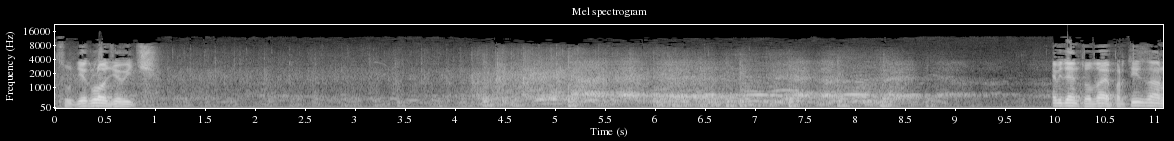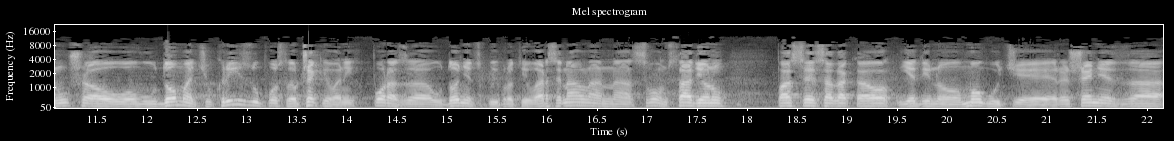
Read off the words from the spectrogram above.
sudje Glođević. Evidentno da je Partizan ušao u ovu domaću krizu posle očekivanih poraza u Donjecku i protiv Arsenala na svom stadionu, pa se sada kao jedino moguće rešenje za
